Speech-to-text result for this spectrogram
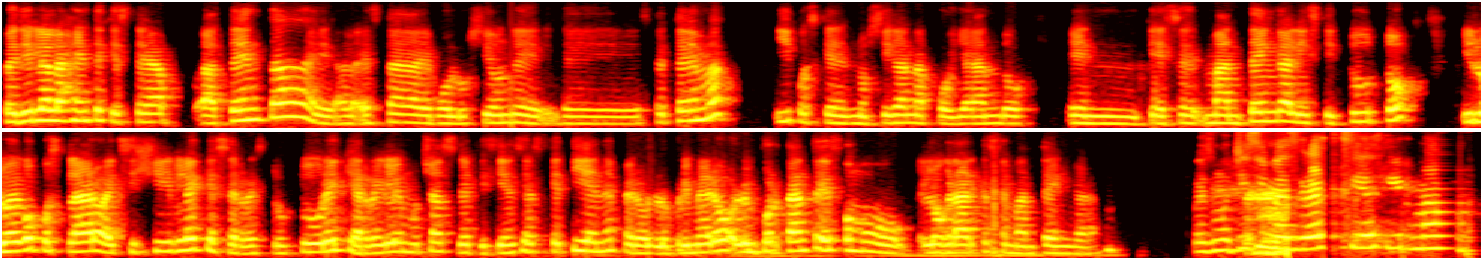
pedirle a la gente que esté atenta eh, a esta evolución de, de, este tema y pues que nos sigan apoyando en que se mantenga el instituto y luego, pues claro, exigirle que se reestructure, que arregle muchas deficiencias que tiene, pero lo primero, lo importante es como lograr que se mantenga. Pues muchísimas gracias, Irma,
